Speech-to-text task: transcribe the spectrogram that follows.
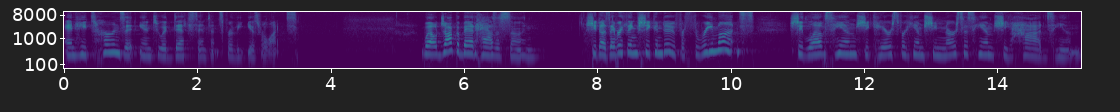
And he turns it into a death sentence for the Israelites. Well, Jochebed has a son. She does everything she can do for three months. She loves him, she cares for him, she nurses him, she hides him.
